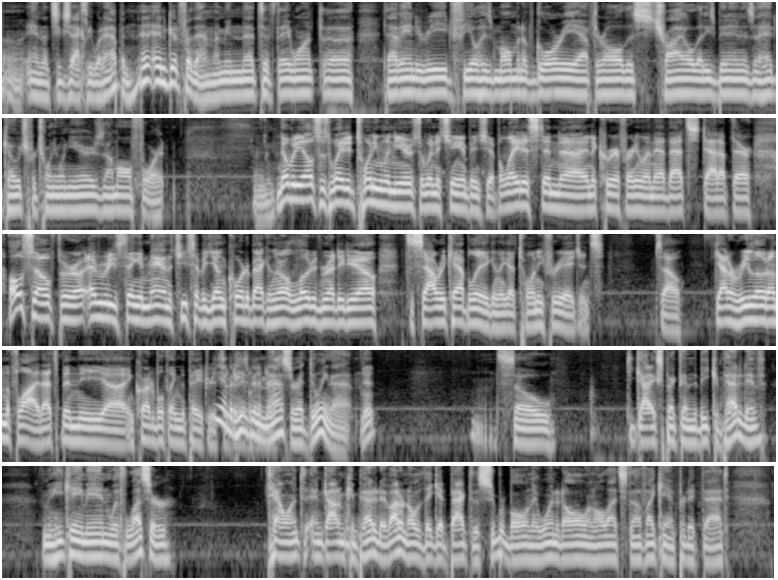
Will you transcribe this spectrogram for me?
Uh, and that's exactly what happened, and, and good for them. I mean, that's if they want uh, to have Andy Reid feel his moment of glory after all this trial that he's been in as a head coach for 21 years. I'm all for it. Nobody else has waited 21 years to win a championship. The latest in uh, in a career for anyone. that had that stat up there. Also, for everybody's thinking, man, the Chiefs have a young quarterback and they're all loaded and ready to go. It's a salary cap league, and they got 20 free agents. So, got to reload on the fly. That's been the uh, incredible thing the Patriots. Yeah, but he's able been a do. master at doing that. Yeah. So you got to expect them to be competitive. I mean, he came in with lesser talent and got them competitive. I don't know that they get back to the Super Bowl and they win it all and all that stuff. I can't predict that.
